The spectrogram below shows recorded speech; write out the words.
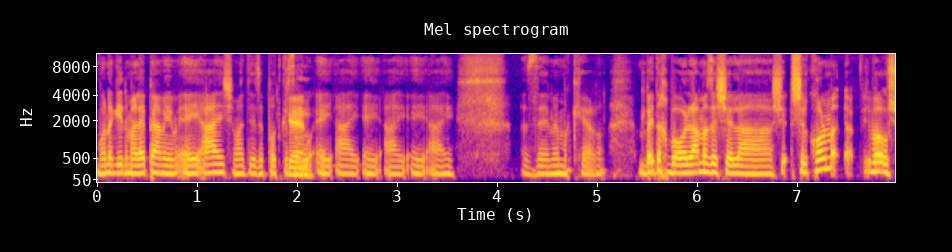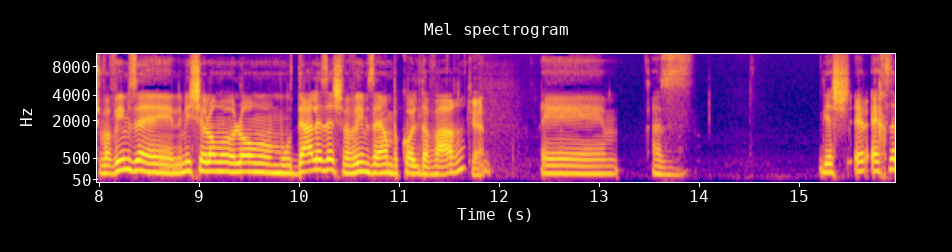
בוא נגיד מלא פעמים AI, שמעתי איזה פודקאסט, כן. אמרו AI, AI, AI, אז זה ממכר. בטח בעולם הזה של, ה, של, של כל, בואו, שבבים זה, למי שלא לא מודע לזה, שבבים זה היום בכל דבר. כן. אה, אז יש, איך, זה,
